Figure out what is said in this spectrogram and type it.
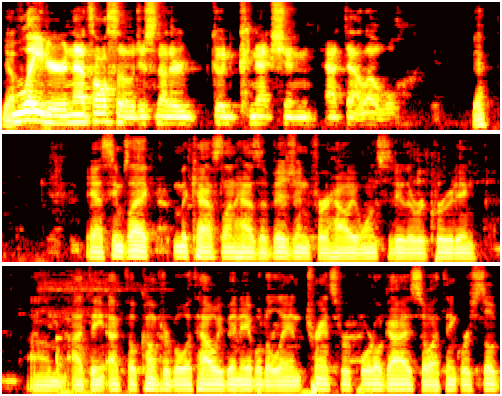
Yep. later, and that's also just another good connection at that level. Yeah, yeah, it seems like McCasland has a vision for how he wants to do the recruiting. Um, I think I feel comfortable with how we've been able to land transfer portal guys, so I think we're still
